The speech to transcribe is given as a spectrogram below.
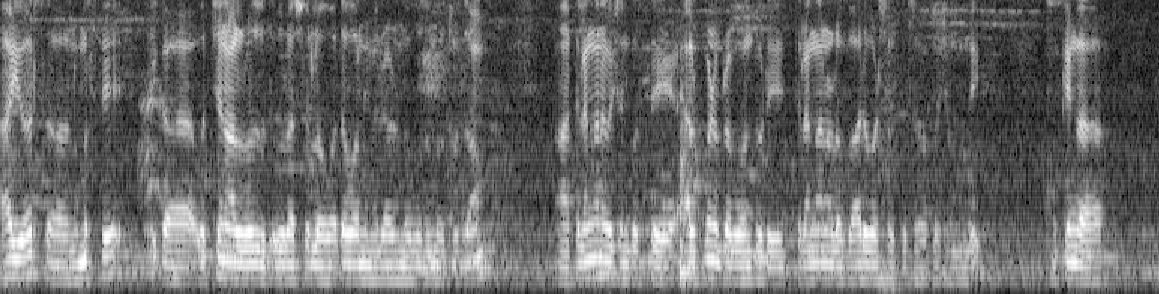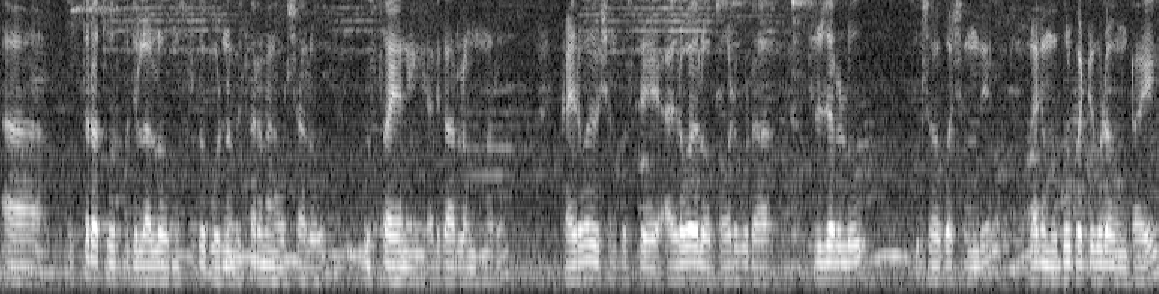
హాయ్ యువర్స్ uh, నమస్తే. ఇక వచ్చే నాలుగు రోజులు తెలుగు రాష్ట్రాల్లో వాతావరణం ఎలా ఉండబోతుందో చూద్దాం. ఆ, తెలంగాణ విషయానికి వస్తే అల్పమైన ప్రభావంతో తెలంగాణలో భారీ వర్షాలు కురిసే అవకాశం ఉంది. ముఖ్యంగా ఉత్తర తూర్పు జిల్లాల్లో ముసుగుతో కూడిన విస్తారమైన వర్షాలు కురుస్తాయని అధికారులు అంటున్నారు. హైదరాబాద్ విషయానికి వస్తే హైదరాబాద్లో పగటి కూడా చిరుజల్లులు కురిసే అవకాశం ఉంది. అలాగే మబ్బులు పట్టి కూడా ఉంటాయి.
